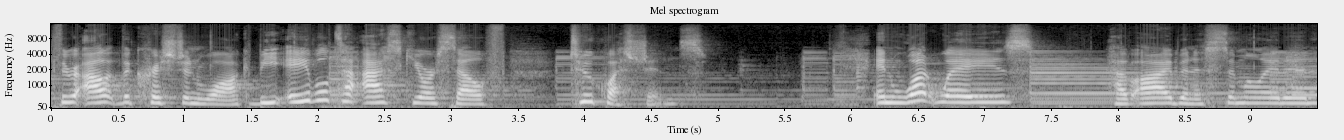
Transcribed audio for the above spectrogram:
throughout the Christian walk, be able to ask yourself two questions In what ways have I been assimilated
